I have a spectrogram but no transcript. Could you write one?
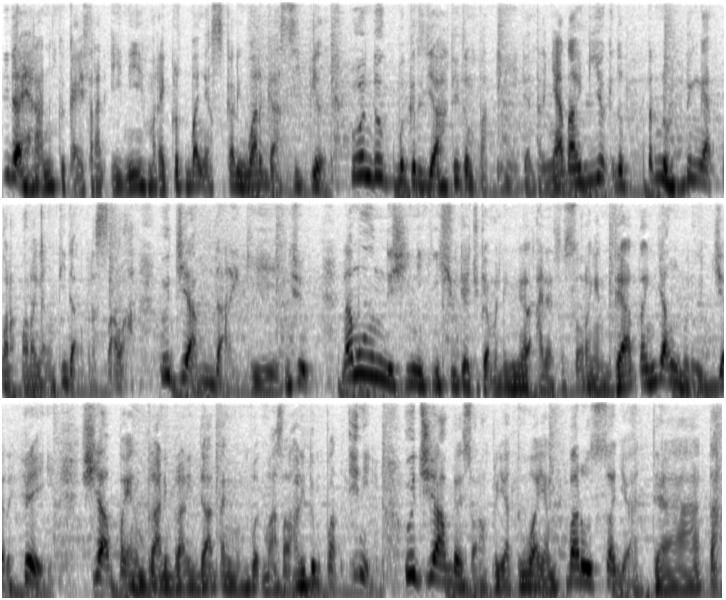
tidak heran kekaisaran ini merekrut banyak sekali warga sipil untuk bekerja di tempat ini dan ternyata Giok itu penuh dengan orang-orang yang tidak bersalah. Ucap dari King Shu. Namun di sini King Shu dia juga mendengar ada seseorang yang datang yang berujar, "Hei, siapa yang berani-berani datang membuat masalah di tempat ini?" Ucap dari seorang pria tua yang baru saja datang.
